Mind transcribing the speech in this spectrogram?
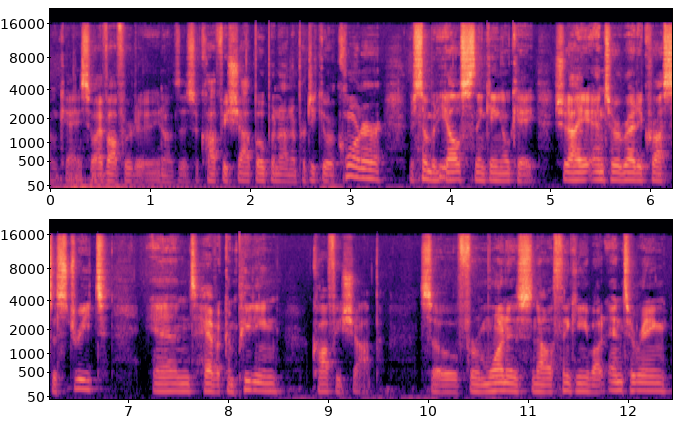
Okay, so I've offered, you know, there's a coffee shop open on a particular corner. There's somebody else thinking, okay, should I enter right across the street and have a competing coffee shop? So firm one is now thinking about entering.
